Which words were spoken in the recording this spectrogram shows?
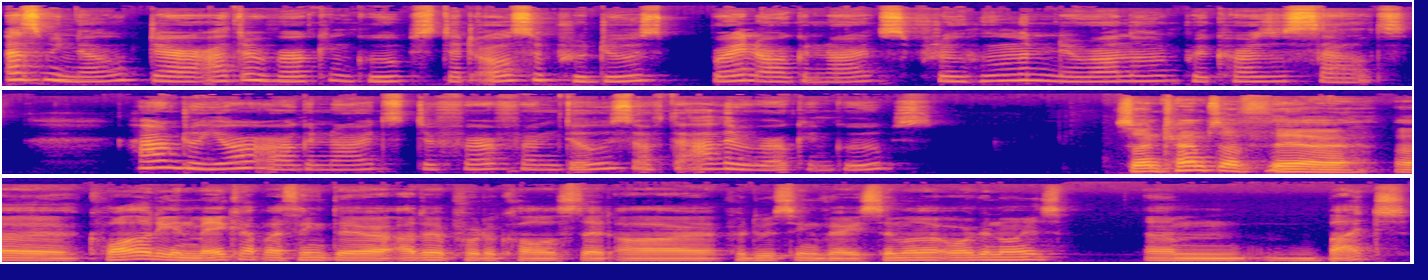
As we know, there are other working groups that also produce brain organoids through human neuronal precursor cells. How do your organoids differ from those of the other working groups? So, in terms of their uh, quality and makeup, I think there are other protocols that are producing very similar organoids, um, but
